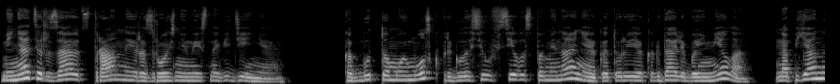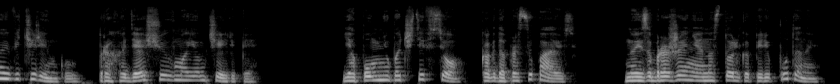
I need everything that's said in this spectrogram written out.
Меня терзают странные разрозненные сновидения. Как будто мой мозг пригласил все воспоминания, которые я когда-либо имела, на пьяную вечеринку, проходящую в моем черепе. Я помню почти все, когда просыпаюсь, но изображения настолько перепутаны,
